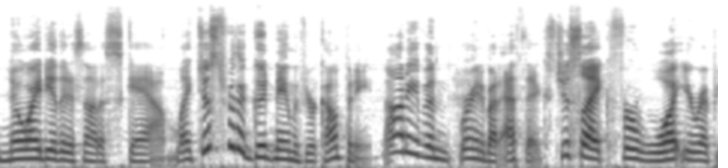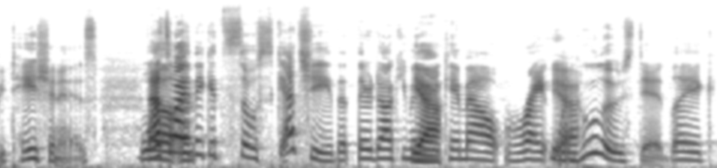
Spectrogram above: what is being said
no idea that it's not a scam? Like, just for the good name of your company, not even worrying about ethics, just like for what your reputation is. Well, That's why I think it's so sketchy that their documentary Yeah. came out right Yeah. when Hulu's did. Like.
